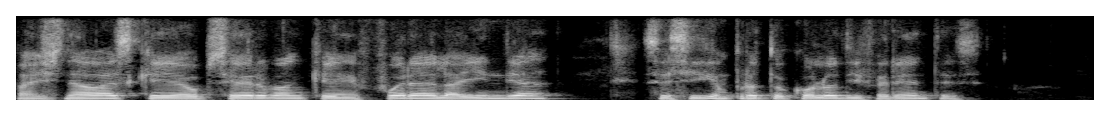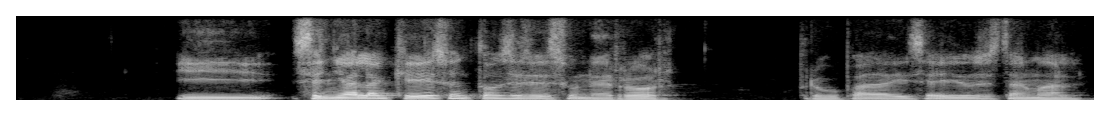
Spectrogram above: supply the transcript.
Vaishnavas que observan que fuera de la India se siguen protocolos diferentes y señalan que eso entonces es un error. Prabhupada dice, ellos están mal.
